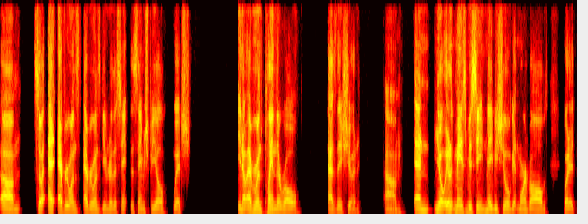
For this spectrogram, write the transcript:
Um, so and everyone's everyone's giving her the same the same spiel, which you know everyone's playing their role as they should. Um, and you know it remains to be seen. Maybe she'll get more involved, but it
